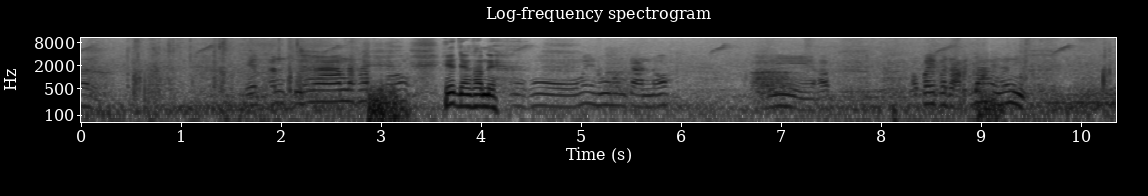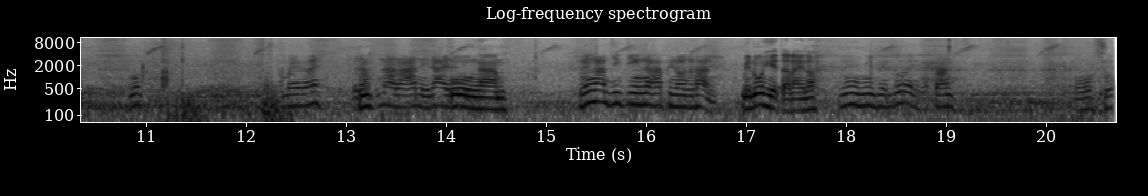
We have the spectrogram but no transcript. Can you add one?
นั่นเห็ดอันสวยงามนะครับพี่น้องเฮ็ดยังครับเนี่ยโอ้โหไม่รู้เหมือนกันเนาะนี่ครับ เอาไปประดับได้นะนี่โอ้ ทำไมไหมประดับหน้าร้านนี่ได้เลยโอ้งาม สวยงามจริง ๆ นะครับ พี่น้องทุกท่านไม่รู้เห็ดอะไรเนาะนี่มีเห็นด้วยกัปตันโอ้ชุด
